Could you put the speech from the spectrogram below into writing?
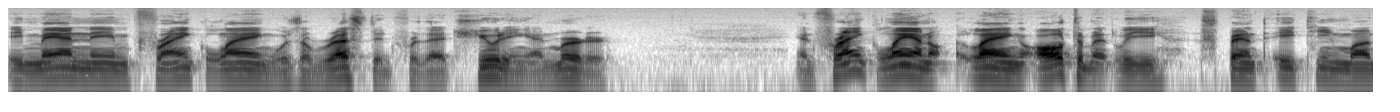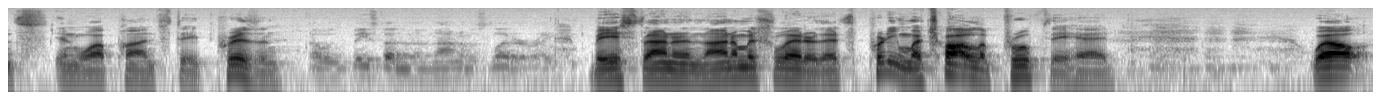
a man named Frank Lang was arrested for that shooting and murder. And Frank Lang, Lang ultimately spent 18 months in Waupun State Prison. That was based on an anonymous letter, right? Based on an anonymous letter. That's pretty much all the proof they had. well,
